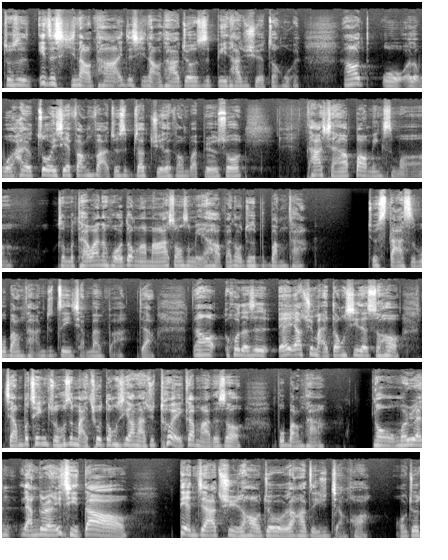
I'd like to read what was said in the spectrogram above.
就是一直洗脑他，一直洗脑他，就是逼他去学中文。然后我我还有做一些方法，就是比较绝的方法，比如说他想要报名什么。什么台湾的活动啊，马拉松什么也好，反正我就是不帮他，就是打死不帮他，你就自己想办法这样。然后或者是诶要去买东西的时候讲不清楚，或是买错东西要拿去退干嘛的时候不帮他。哦，我们人两个人一起到店家去，然后就让他自己去讲话，我就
